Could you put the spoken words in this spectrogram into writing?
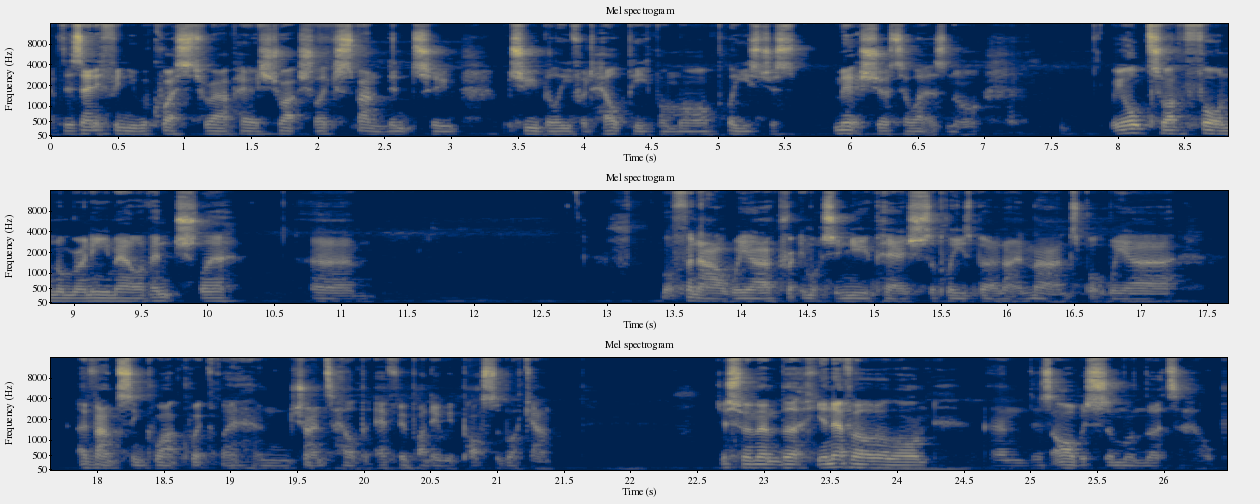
If there's anything you request for our page to actually expand into, which you believe would help people more, please just make sure to let us know. We hope to have a phone number and email eventually. Um, but for now, we are pretty much a new page, so please bear that in mind. But we are advancing quite quickly and trying to help everybody we possibly can. Just remember, you're never alone, and there's always someone there to help.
